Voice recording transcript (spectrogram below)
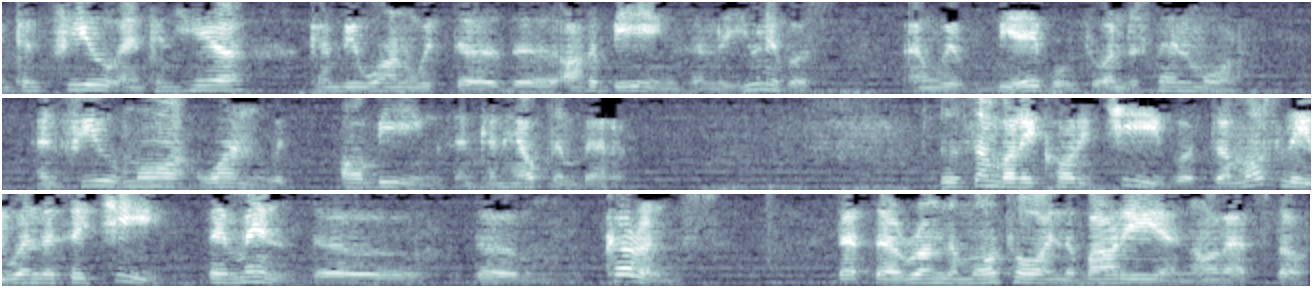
and can feel and can hear, can be one with the, the other beings and the universe. And we'll be able to understand more and feel more one with all beings and can help them better. So somebody called it chi, but uh, mostly when they say chi, they meant the the currents that uh, run the motor in the body and all that stuff.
